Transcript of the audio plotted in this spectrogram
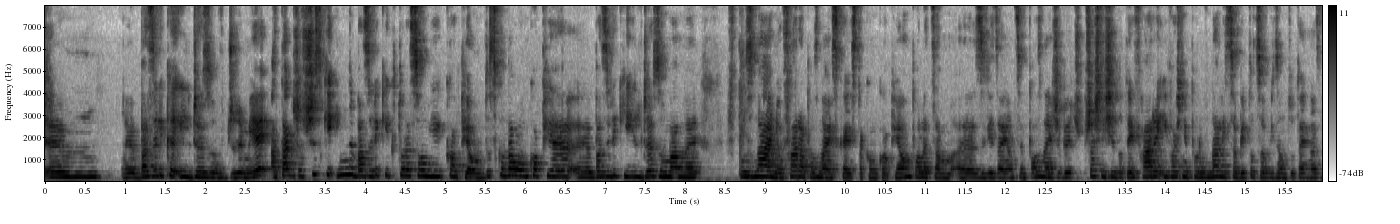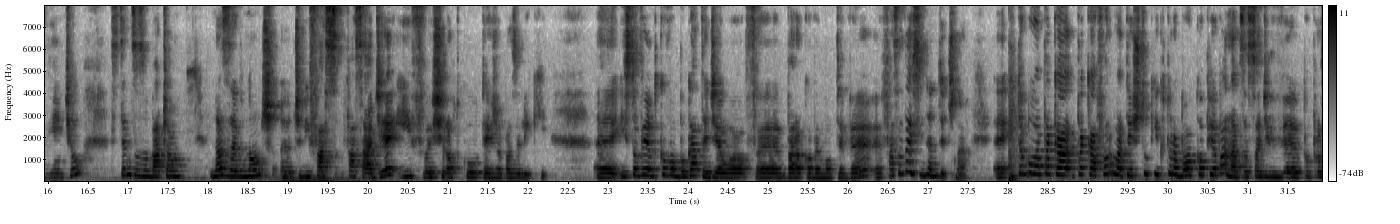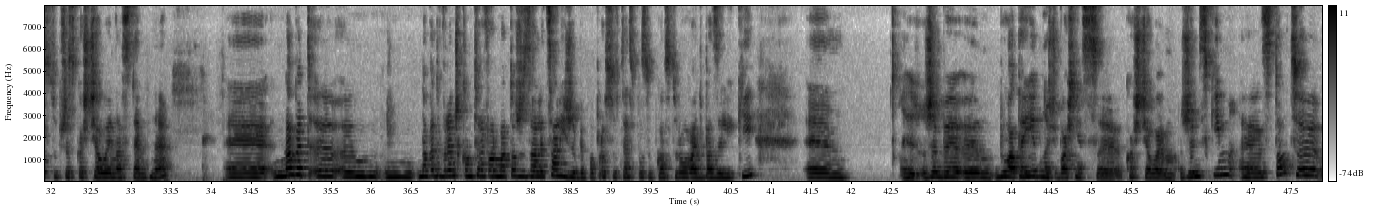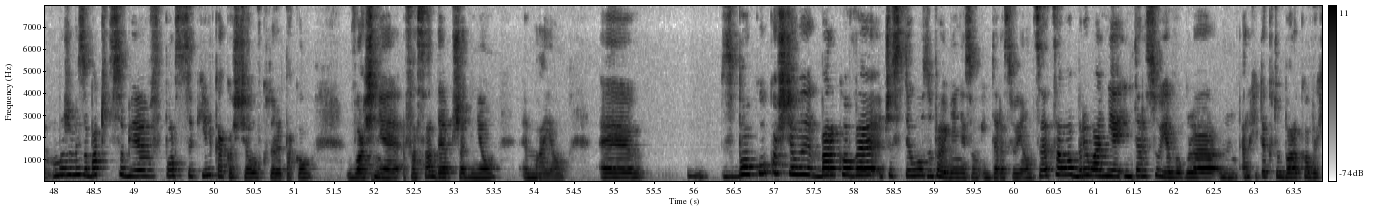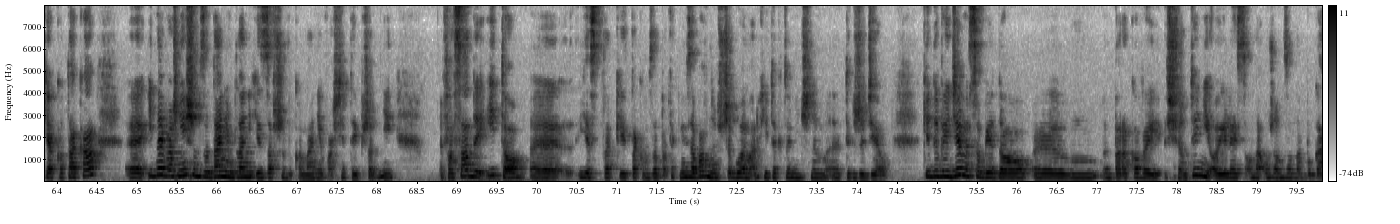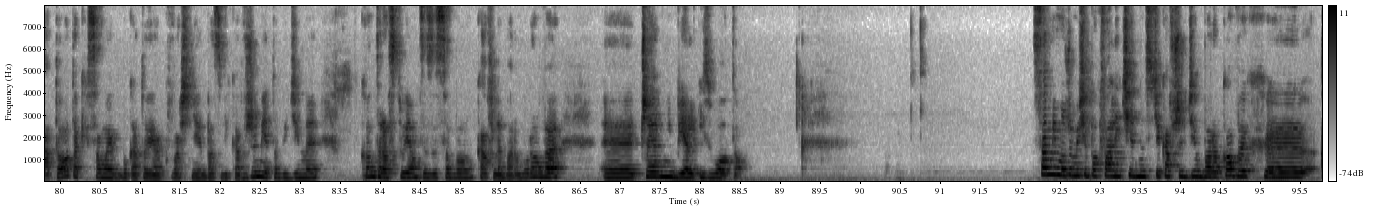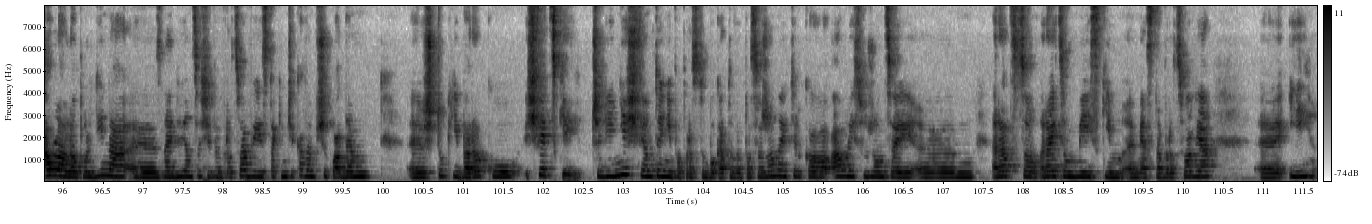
Bazylikę Il Gesù w Rzymie, a także wszystkie inne bazyliki, które są jej kopią. Doskonałą kopię e, Bazyliki Il Gesù mamy w Poznaniu, Fara Poznańska jest taką kopią. Polecam e, zwiedzającym Poznań, żeby przeszli się do tej fary i właśnie porównali sobie to, co widzą tutaj na zdjęciu, z tym, co zobaczą na zewnątrz, e, czyli fas, fasadzie i w środku tejże bazyliki. E, Jest to wyjątkowo bogate dzieło w e, barokowe motywy. E, Fasada jest identyczna. I to była taka, taka forma tej sztuki, która była kopiowana w zasadzie w, po prostu przez kościoły następne. Nawet, nawet wręcz kontrreformatorzy zalecali, żeby po prostu w ten sposób konstruować bazyliki, żeby em, była ta jedność właśnie z e, kościołem rzymskim. E, Stąd możemy zobaczyć sobie w Polsce kilka kościołów, które taką właśnie fasadę przednią mają. Z boku kościoły barokowe czy z tyłu zupełnie nie są interesujące. Cała bryła nie interesuje w ogóle mm, architektów barokowych jako taka i najważniejszym zadaniem dla nich jest zawsze wykonanie właśnie tej przedniej fasady i to e, jest takie, taką, takim zabawnym szczegółem architektonicznym e, tychże dzieł. Kiedy wejdziemy sobie do ym, barokowej świątyni, o ile jest ona urządzona bogato, tak samo jak bogato jak właśnie bazylika w Rzymie, to widzimy kontrastujące ze sobą kafle marmurowe, e, czerni, biel i złoto. Sami możemy się pochwalić jednym z ciekawszych dzieł barokowych. E, Aula Leopoldina, e, znajdująca się we Wrocławiu, jest takim ciekawym przykładem e, sztuki baroku świeckiej, czyli nie świątyni po prostu bogato wyposażonej, tylko auli służącej radcom, rajcom miejskim miasta Wrocławia i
